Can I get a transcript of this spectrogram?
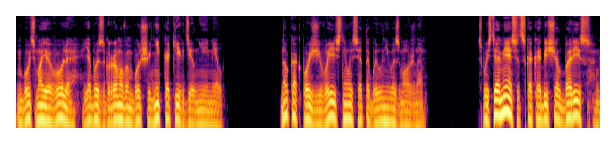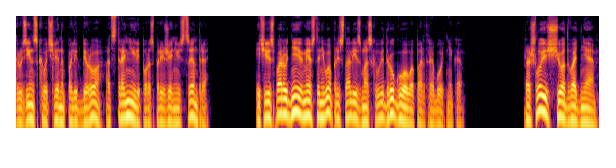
Будь моя воля, я бы с Громовым больше никаких дел не имел. Но, как позже выяснилось, это было невозможно. Спустя месяц, как и обещал Борис, грузинского члена Политбюро отстранили по распоряжению из центра, и через пару дней вместо него прислали из Москвы другого партработника. Прошло еще два дня,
